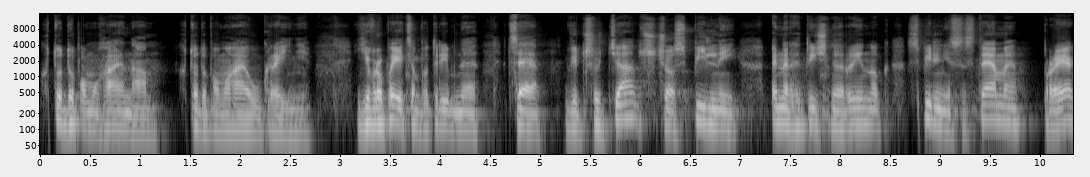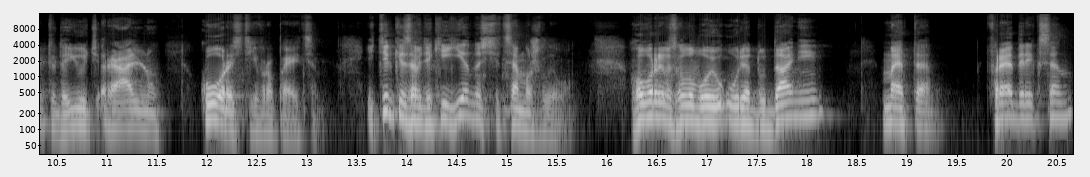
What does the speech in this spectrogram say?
хто допомагає нам, хто допомагає Україні. Європейцям потрібне це відчуття, що спільний енергетичний ринок, спільні системи, проекти дають реальну користь європейцям. І тільки завдяки єдності це можливо. Говорив з головою уряду Данії Мете Фредеріксен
